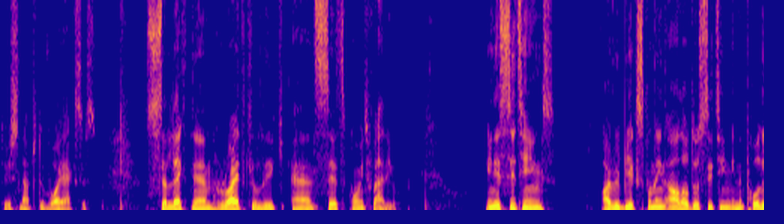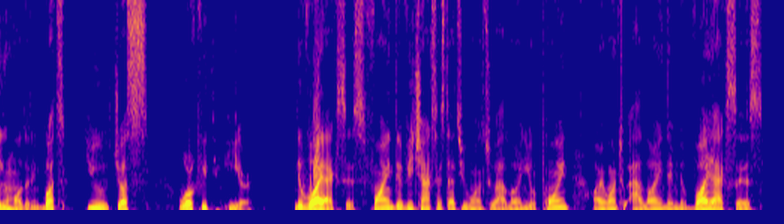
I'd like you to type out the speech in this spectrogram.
to snap to the y-axis. Select them, right click and set point value. In the settings, I will be explaining all of those settings in the polygon modeling, but you just work with here the y-axis. Find the which axis that you want to align your point. I want to align them in the y-axis.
